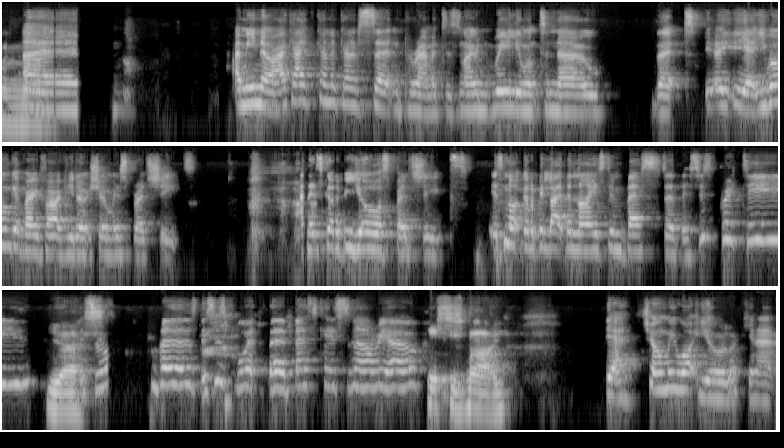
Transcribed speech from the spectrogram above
um, I mean, no, I have kind of kind of certain parameters, and I really want to know that. Yeah, you won't get very far if you don't show me a spreadsheet. and it's got to be your spreadsheets. It's not going to be like the nice investor. This is pretty. Yes. This is numbers. This is what the best case scenario. This is mine. Yeah. Show me what you're looking at.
